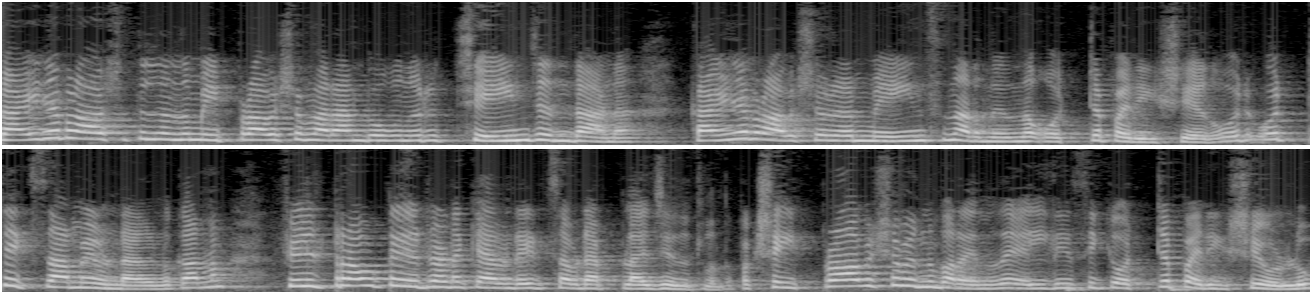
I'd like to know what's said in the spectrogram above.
കഴിഞ്ഞ പ്രാവശ്യത്തിൽ നിന്നും ഇപ്രാവശ്യം വരാൻ പോകുന്ന ഒരു ചേഞ്ച് എന്താണ്? കഴിഞ്ഞ പ്രാവശ്യം മെയിൻസ് നടന്നിരുന്ന ഒറ്റ പരീക്ഷയായിരുന്നു ഒരു ഒറ്റ എക്സാമേ ഉണ്ടായിരുന്നു കാരണം ഫിൽട്ടർ ഔട്ട് ചെയ്തിട്ടാണ് കാൻഡിഡേറ്റ്സ് അവിടെ അപ്ലൈ ചെയ്തിട്ടുള്ളത്. പക്ഷേ ഇപ്രാവശ്യം എന്ന് പറയുന്നത് എൽ ഡി സിക്ക് ഒറ്റ പരീക്ഷയേ ഉള്ളൂ.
